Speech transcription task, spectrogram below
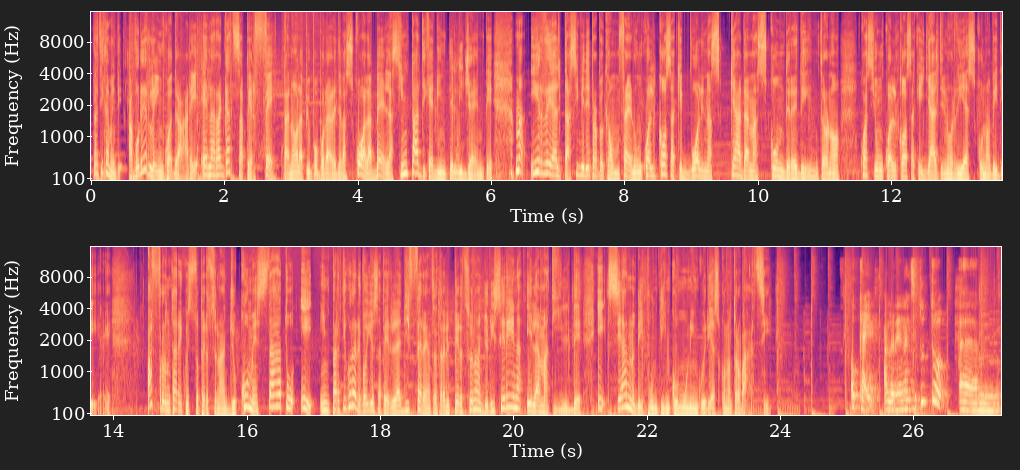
praticamente a volerla inquadrare è la ragazza perfetta, no? la più popolare della scuola, bella, simpatica ed intelligente, ma in realtà si vede proprio che ha un freno, un qualcosa che vuole nas- che ha da nascondere dentro, no? quasi un qualcosa che gli altri non riescono a vedere. Affrontare questo personaggio come è stato e in particolare voglio sapere la differenza tra il personaggio di Serena e la Matilde e se hanno dei punti in comune in cui riescono a trovarsi. Ok, allora innanzitutto ehm,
